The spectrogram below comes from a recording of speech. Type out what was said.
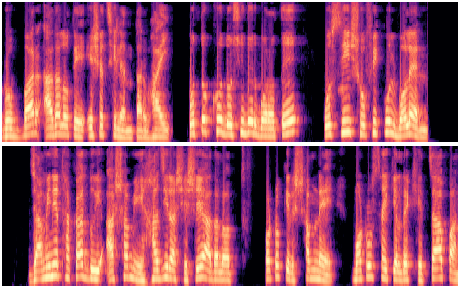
রোববার আদালতে এসেছিলেন তার ভাই। প্রত্যক্ষদর্শীদের বরতে ওসি শফিকুল বলেন, জামিনে থাকা দুই আসামি হাজিরা শেষে আদালত ফটকের সামনে মোটরসাইকেল রেখে চা পান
